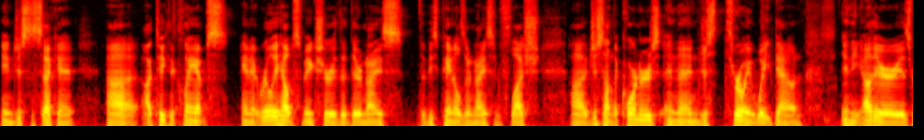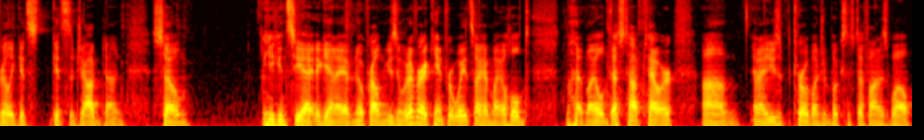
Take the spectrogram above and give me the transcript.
in just a second. Uh, I take the clamps and it really helps make sure that they're nice, that these panels are nice and flush, uh, just on the corners, and then just throwing weight down in the other areas really gets gets the job done. So you can see I, again I have no problem using whatever I can for weight. So I have my old my, my old desktop tower, um, and I use throw a bunch of books and stuff on as well.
